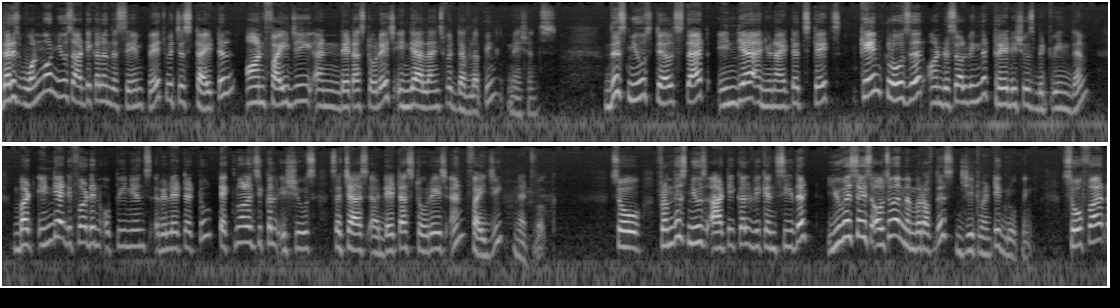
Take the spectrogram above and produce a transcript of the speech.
there is one more news article on the same page which is titled on 5G and data storage India aligns with developing nations. This news tells that India and United States came closer on resolving the trade issues between them but India differed in opinions related to technological issues such as uh, data storage and 5G network. So from this news article we can see that USA is also a member of this G20 grouping. So far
